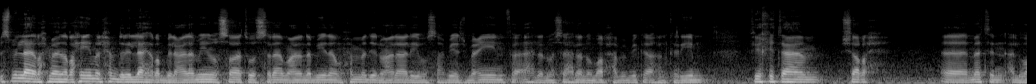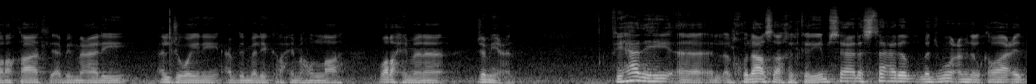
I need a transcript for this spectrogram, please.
بسم الله الرحمن الرحيم الحمد لله رب العالمين والصلاة والسلام على نبينا محمد وعلى آله وصحبه أجمعين فأهلا وسهلا ومرحبا بك أخي الكريم في ختام شرح متن الورقات لأبي المعالي الجويني عبد الملك رحمه الله ورحمنا جميعا في هذه الخلاصة أخي الكريم سنستعرض مجموعة من القواعد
